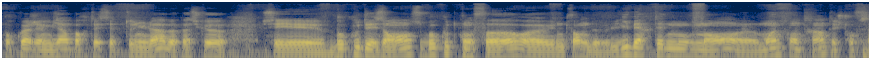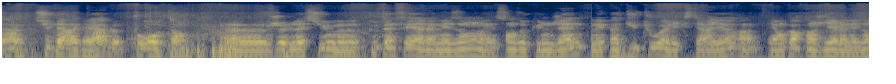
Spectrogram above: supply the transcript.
Pourquoi j'aime bien porter cette tenue-là? Bah, Parce que c'est beaucoup d'aisance, beaucoup de confort, une forme de liberté de mouvement, moins de contraintes et je trouve ça super agréable. Pour autant, euh, je l'assume tout à fait à la maison et sans aucune gêne, mais pas du tout à l'extérieur. Et encore quand je dis à la maison,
